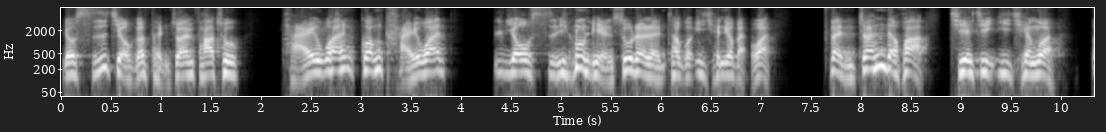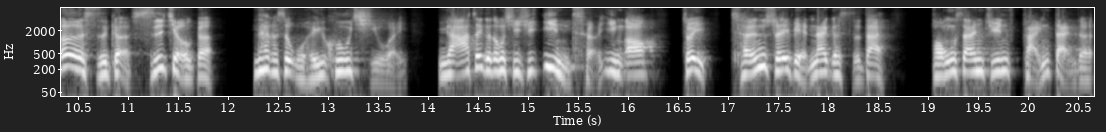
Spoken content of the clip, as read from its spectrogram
有十九个粉砖发出，台湾光台湾有使用脸书的人超过一千六百万。粉砖的话接近一千万，二十个、十九个，那个是微乎其微。拿这个东西去硬扯硬凹，所以陈水扁那个时代，红三军反胆的，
